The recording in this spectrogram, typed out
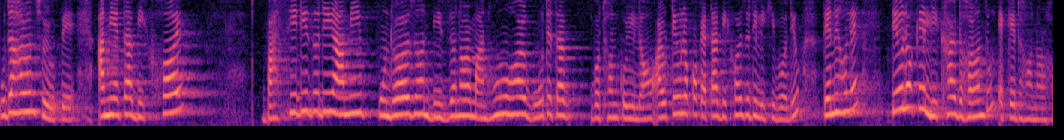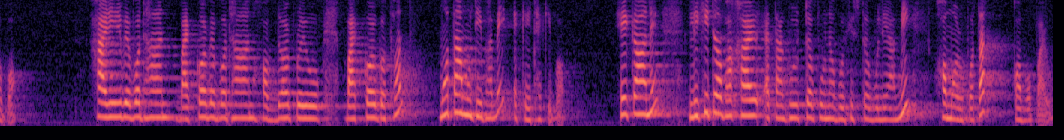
উদাহৰণস্বৰূপে আমি এটা বিষয় বাছি দি যদি আমি পোন্ধৰজন বিছজনৰ মানুহৰ গোট এটা গঠন কৰি লওঁ আৰু তেওঁলোকক এটা বিষয় যদি লিখিব দিওঁ তেনেহ'লে তেওঁলোকে লিখাৰ ধৰণটো একেধৰণৰ হ'ব। শাৰীৰ ব্যৱধান বাক্যৰ ব্যৱধান শব্দৰ প্ৰয়োগ বাক্যৰ গঠন মোটামুটিভাৱে একেই থাকিব। সেইকাৰণে লিখিত ভাষাৰ এটা গুৰুত্বপূৰ্ণ বৈশিষ্ট্য বুলি আমি সমৰূপতাক ক'ব পাৰোঁ।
